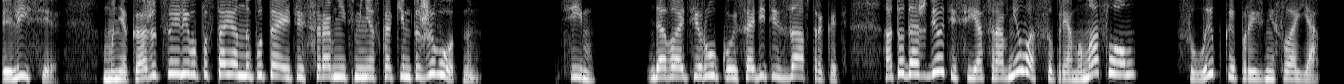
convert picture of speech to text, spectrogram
Элисия, мне кажется, или вы постоянно пытаетесь сравнить меня с каким-то животным? Тим, «Давайте руку и садитесь завтракать, а то дождетесь, и я сравню вас с упрямым ослом», — с улыбкой произнесла я.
